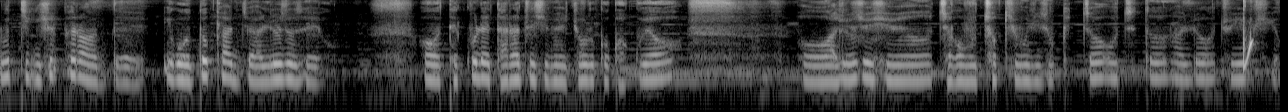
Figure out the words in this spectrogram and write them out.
루팅이 실패라는데 이거 어떻게 하는지 알려주세요. 어, 댓글에 달아주시면 좋을 것 같고요. 어, 알려주시면 제가 무척 기분이 좋겠죠. 어쨌든 알려주십시오.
